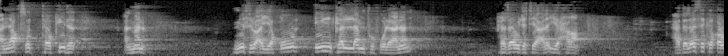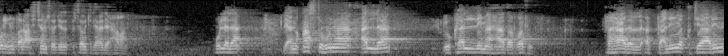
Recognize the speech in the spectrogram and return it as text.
أن يقصد توكيد المنع. مثل أن يقول إن كلمت فلانا فزوجتي علي حرام. هذا ليس كقوله إن طلعت الشمس زوجتي علي حرام. ولا لا؟ لأن قصده هنا ألا يكلم هذا الرجل. فهذا التعليق جار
